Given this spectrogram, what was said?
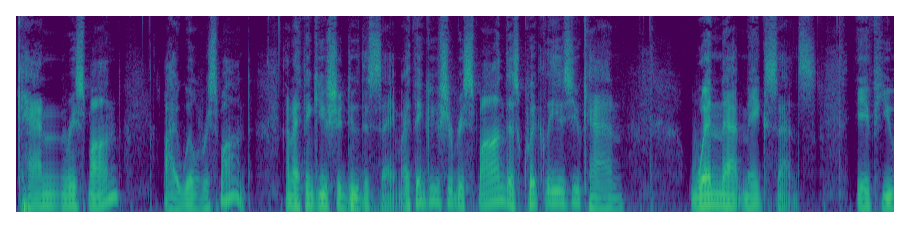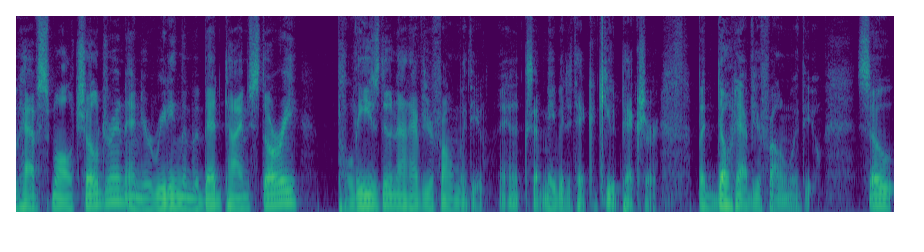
can respond, I will respond. And I think you should do the same. I think you should respond as quickly as you can when that makes sense. If you have small children and you're reading them a bedtime story, please do not have your phone with you, except maybe to take a cute picture, but don't have your phone with you. So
